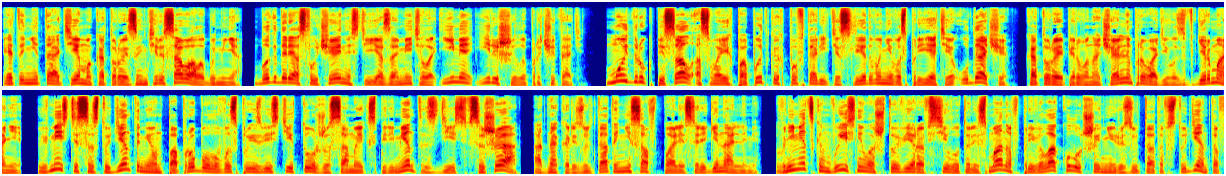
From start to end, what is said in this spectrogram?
Это не та тема, которая заинтересовала бы меня. Благодаря случайности я заметила имя и решила прочитать. Мой друг писал о своих попытках повторить исследование восприятия удачи, которое первоначально проводилось в Германии. Вместе со студентами он попробовал воспроизвести тот же самый эксперимент здесь, в США, однако результаты не совпали с оригинальными. В немецком выяснилось, что вера в силу талисманов привела к улучшению результатов студентов,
